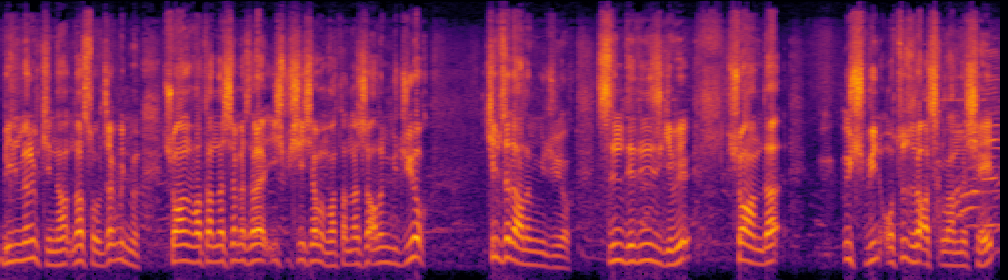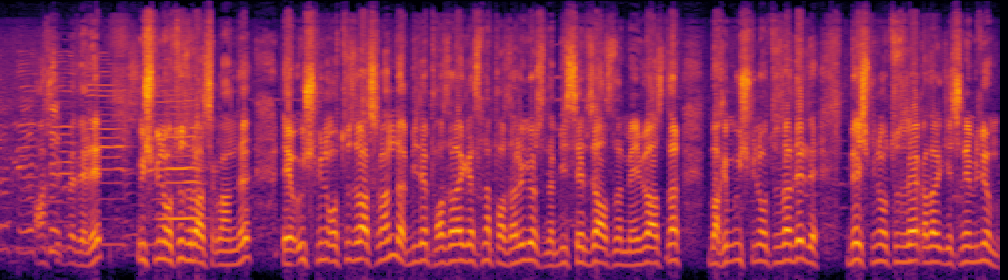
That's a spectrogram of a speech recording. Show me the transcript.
Bilmiyorum ki na- nasıl olacak bilmiyorum. Şu an vatandaşa mesela hiçbir şey yapamam. Vatandaşa alım gücü yok. Kimse de alım gücü yok. Sizin dediğiniz gibi şu anda 3030 lira açıklandı şey. Açlık bedeli 3030 lira açıklandı. E 3030 lira açıklandı da bir de pazara gelsinler pazarı görsünler. Bir sebze alsınlar, meyve alsınlar. Bakayım 3030 lira değil de 5030 liraya kadar geçinebiliyor mu?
